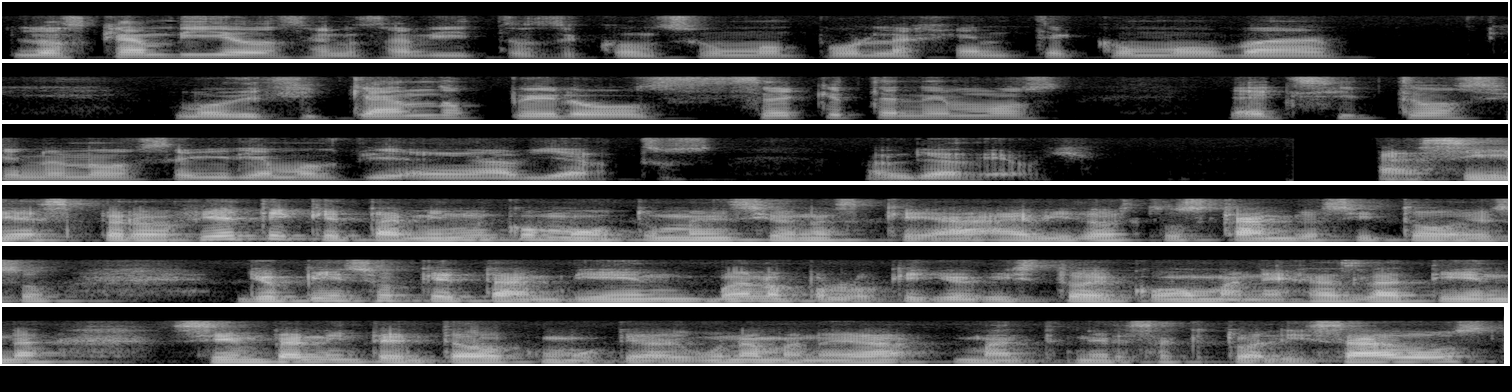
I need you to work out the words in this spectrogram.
los cambios en los hábitos de consumo, por la gente cómo va modificando, pero sé que tenemos éxito, si no, nos seguiríamos bien abiertos al día de hoy. Así es, pero fíjate que también como tú mencionas que ha habido estos cambios y todo eso, yo pienso que también, bueno, por lo que yo he visto de cómo manejas la tienda, siempre han intentado como que de alguna manera mantenerse actualizados.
